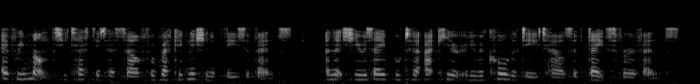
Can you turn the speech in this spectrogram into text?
Every month she tested herself for recognition of these events, and that she was able to accurately recall the details of dates for events.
